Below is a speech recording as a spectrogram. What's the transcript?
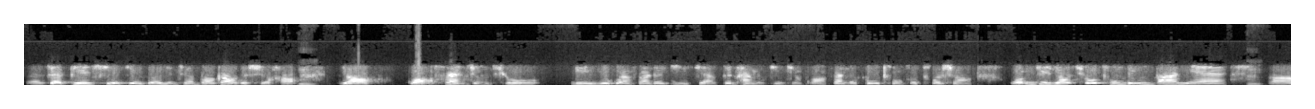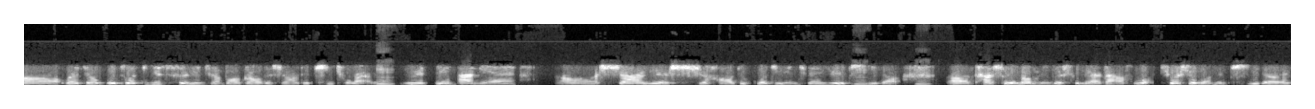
呃在编写这个人权报告的时候，要广泛征求利益攸关方的意见，跟他们进行广泛的沟通和磋商。我们这要求从零八年，呃，外交部做第一次人权报告的时候就提出来了。嗯，因为零八年，呃，十二月十号就国际人权日提的。嗯，呃，他给了我们一个书面答复，说是我们提的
